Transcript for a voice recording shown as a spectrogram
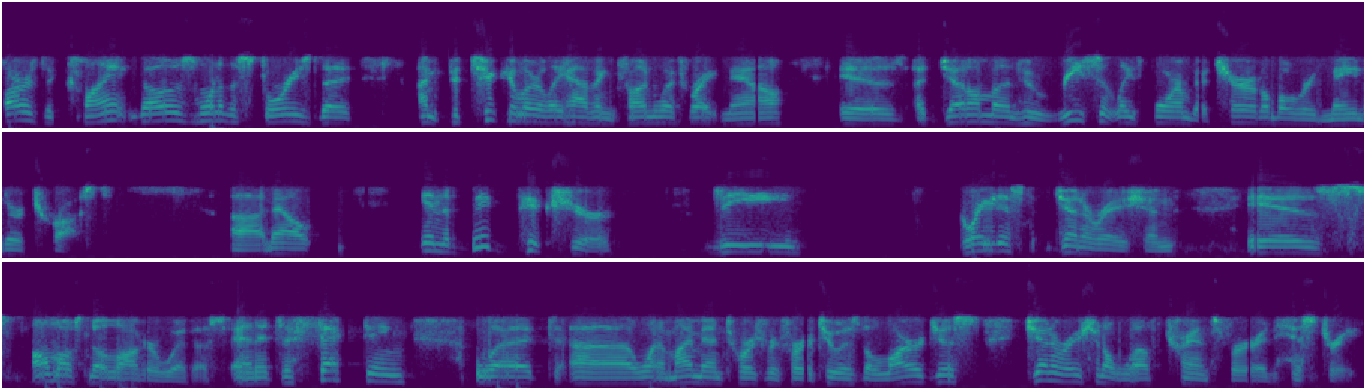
far as the client goes, one of the stories that I'm particularly having fun with right now is a gentleman who recently formed a charitable remainder trust. Uh, now, in the big picture, the greatest generation is almost no longer with us, and it's affecting what uh, one of my mentors referred to as the largest generational wealth transfer in history.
